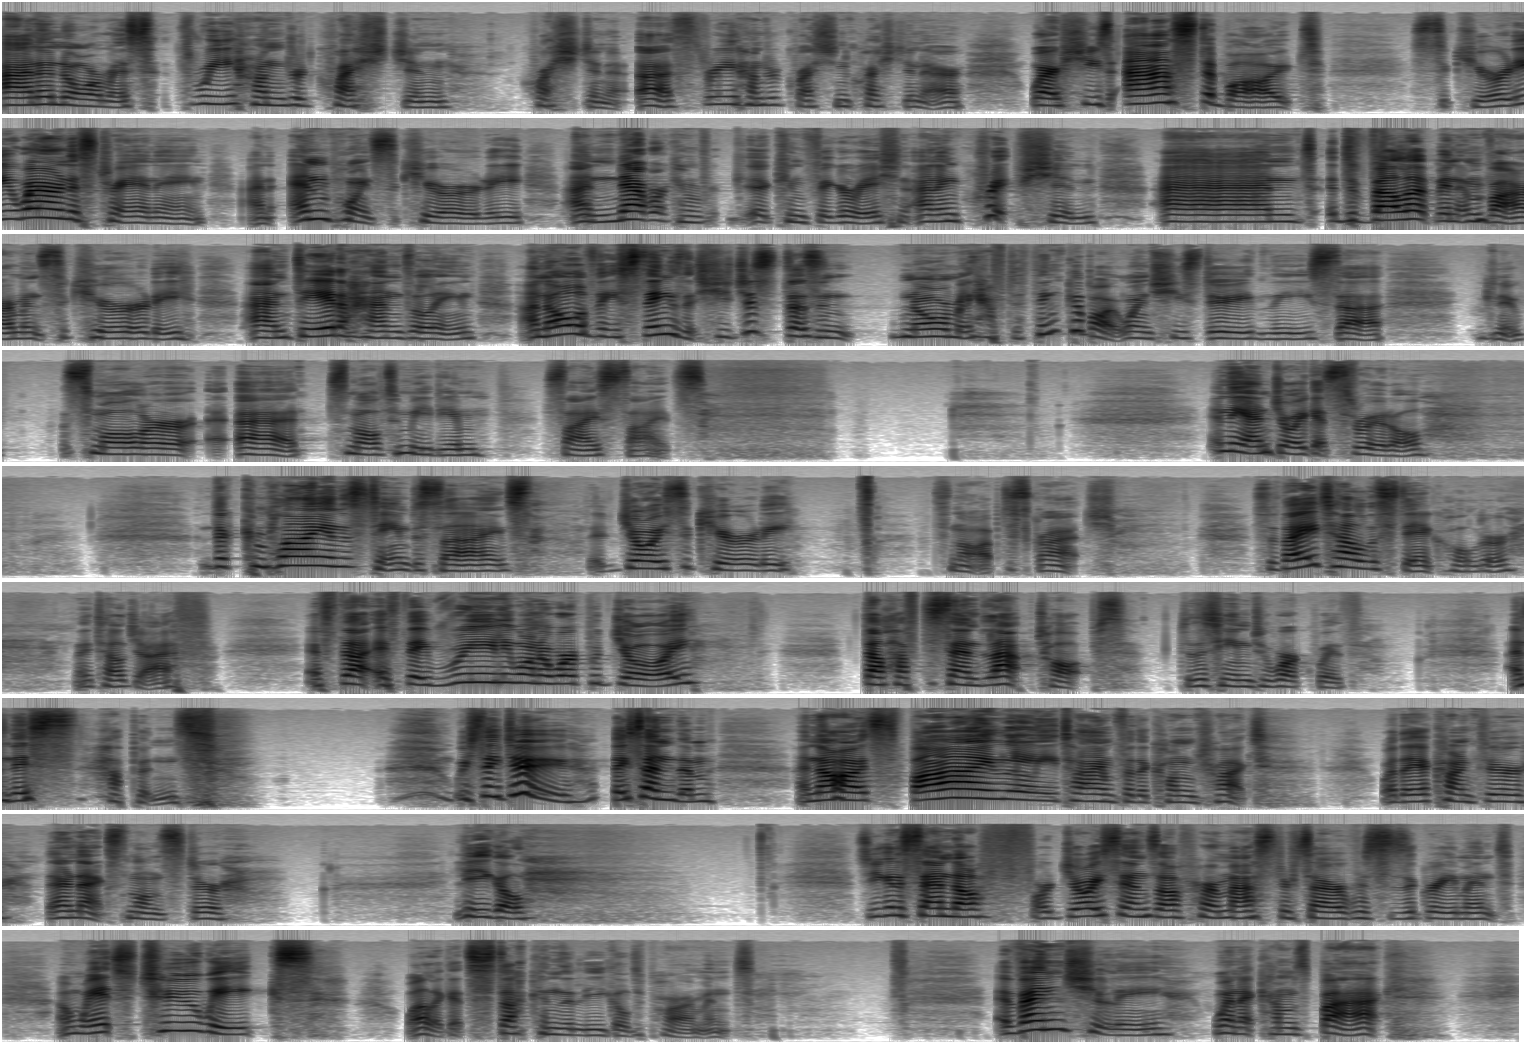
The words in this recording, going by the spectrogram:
an enormous 300 question questionnaire, uh, 300 question questionnaire where she's asked about security awareness training and endpoint security and network conf uh, configuration and encryption and development environment security and data handling and all of these things that she just doesn't normally have to think about when she's doing these uh, you know, smaller, uh, small to medium sized sites. In the end, Joy gets through it all. The compliance team decides that Joy security, it's not up to scratch. So they tell the stakeholder, they tell Jeff, if, that, if they really want to work with Joy, they'll have to send laptops to the team to work with. And this happens. Which they do. They send them. And now it's finally time for the contract where they encounter their next monster legal. So you're going to send off, or Joy sends off her master services agreement and waits two weeks while it gets stuck in the legal department. Eventually, when it comes back,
